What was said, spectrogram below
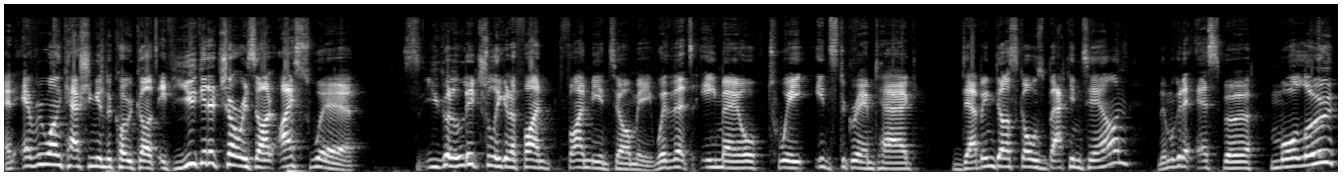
And everyone cashing in the code cards, if you get a Charizard, I swear, you gotta literally gonna find find me and tell me. Whether that's email, tweet, Instagram tag, Dabbing Duskull's back in town, then we're gonna Espurr, Morelull,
